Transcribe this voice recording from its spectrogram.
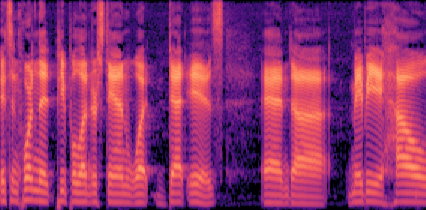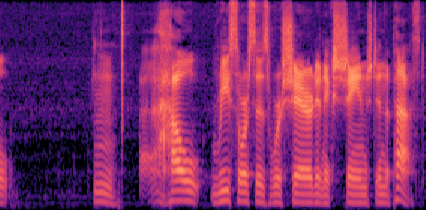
it's important that people understand what debt is and uh, maybe how mm, how resources were shared and exchanged in the past.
